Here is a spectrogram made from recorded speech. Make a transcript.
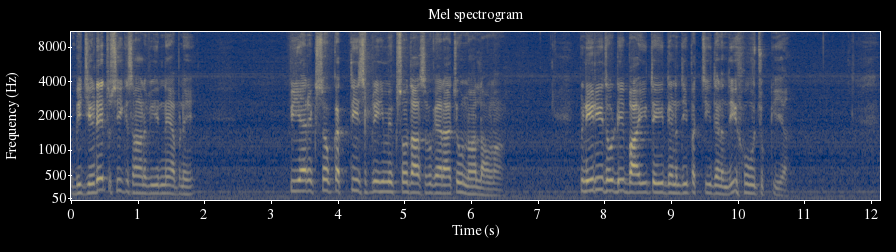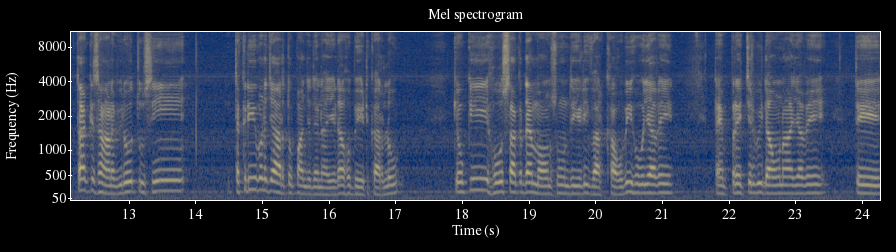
ਵੀ ਜਿਹੜੇ ਤੁਸੀਂ ਕਿਸਾਨ ਵੀਰ ਨੇ ਆਪਣੇ ਪੀਆਰ 131 ਸੁਪਰੀਮ 110 ਵਗੈਰਾ ਝੋਨਾ ਲਾਉਣਾ, ਪਨੀਰੀ ਤੁਹਾਡੀ 22 23 ਦਿਨ ਦੀ 25 ਦਿਨ ਦੀ ਹੋ ਚੁੱਕੀ ਆ। ਤਾਂ ਕਿਸਾਨ ਵੀਰੋ, ਤੁਸੀਂ ਤਕਰੀਬਨ 4 ਤੋਂ 5 ਦਿਨ ਆ ਜਿਹੜਾ ਉਹ ਵੇਟ ਕਰ ਲਓ। ਕਿਉਂਕਿ ਹੋ ਸਕਦਾ ਮੌਨਸੂਨ ਦੀ ਜਿਹੜੀ ਵਰਖਾ ਉਹ ਵੀ ਹੋ ਜਾਵੇ, ਟੈਂਪਰੇਚਰ ਵੀ ਡਾਊਨ ਆ ਜਾਵੇ ਤੇ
